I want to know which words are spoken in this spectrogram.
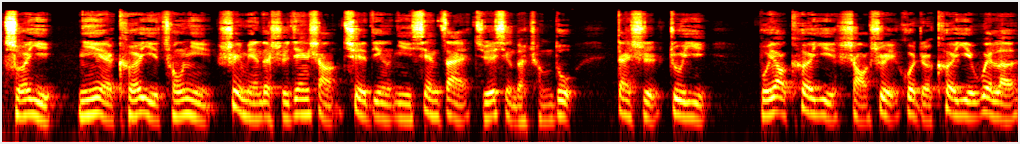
所以，你也可以从你睡眠的时间上确定你现在觉醒的程度。但是注意，不要刻意少睡或者刻意为了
